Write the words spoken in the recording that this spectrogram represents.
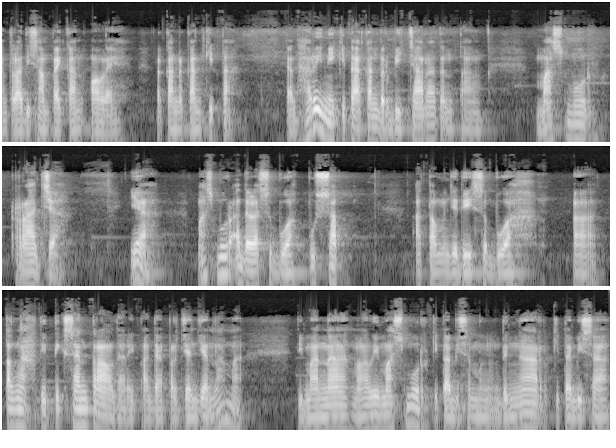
yang telah disampaikan oleh rekan-rekan kita. Dan hari ini kita akan berbicara tentang Mazmur Raja. Ya, Mazmur adalah sebuah pusat atau menjadi sebuah uh, tengah titik sentral daripada perjanjian lama di mana melalui Mazmur kita bisa mendengar, kita bisa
